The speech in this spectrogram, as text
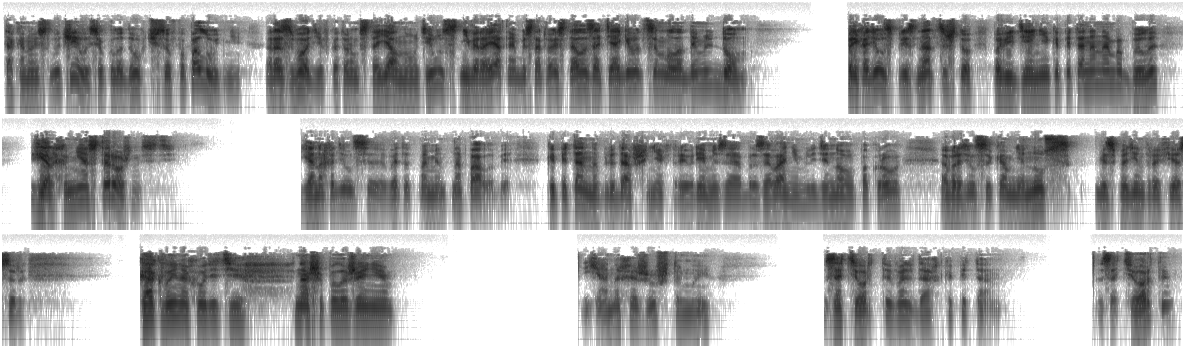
Так оно и случилось около двух часов пополудни. Разводье, в котором стоял Наутилус, с невероятной быстротой стало затягиваться молодым льдом. Приходилось признаться, что поведение капитана Неба было верхом неосторожности. Я находился в этот момент на палубе. Капитан, наблюдавший некоторое время за образованием ледяного покрова, обратился ко мне. ну господин профессор, как вы находите наше положение?» «Я нахожу, что мы затерты во льдах, капитан. Затертым?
